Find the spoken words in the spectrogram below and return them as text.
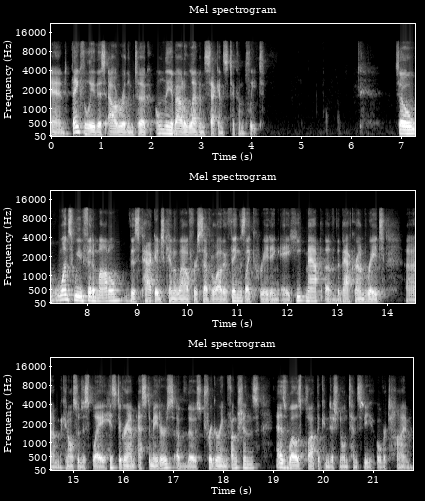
And thankfully, this algorithm took only about 11 seconds to complete. So once we've fit a model, this package can allow for several other things like creating a heat map of the background rate. Um, it can also display histogram estimators of those triggering functions, as well as plot the conditional intensity over time.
